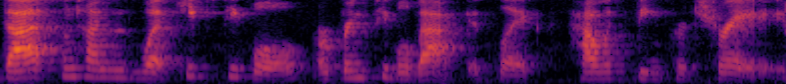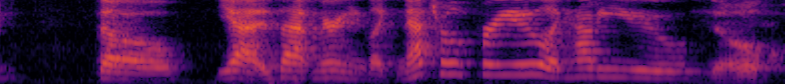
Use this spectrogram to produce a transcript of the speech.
that sometimes is what keeps people or brings people back. It's like how it's being portrayed. So yeah, is that very like natural for you? Like how do you? no,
